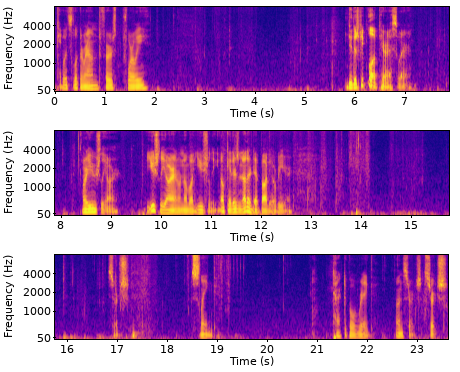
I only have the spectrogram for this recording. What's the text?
Okay, let's look around first before we... Dude, there's people up here, I swear. Or usually are. Usually are, I don't know about usually. Okay, there's another dead body over here. Search. Sling. Tactical rig. Unsearch. Search.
